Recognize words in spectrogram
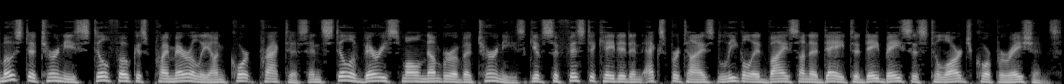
Most attorneys still focus primarily on court practice and still a very small number of attorneys give sophisticated and expertized legal advice on a day-to-day -day basis to large corporations.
